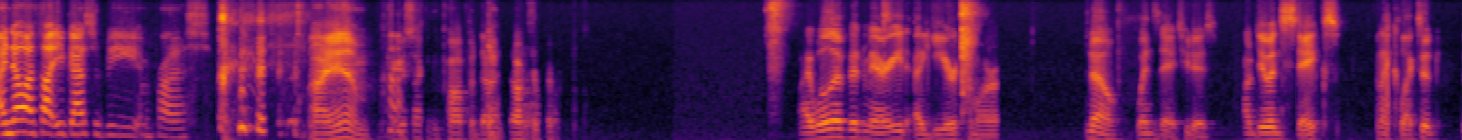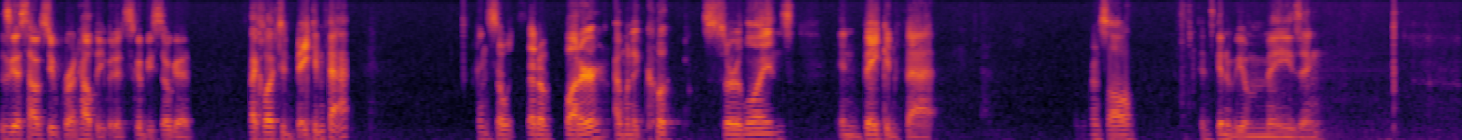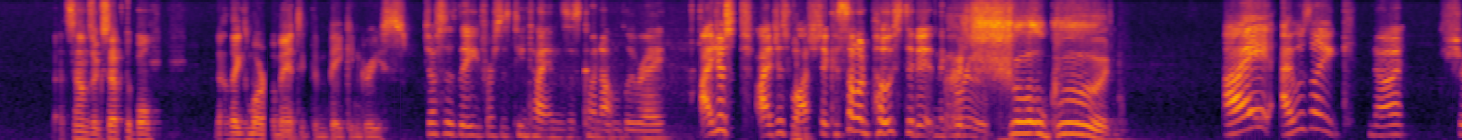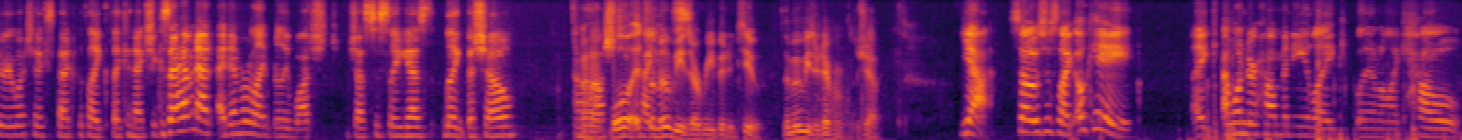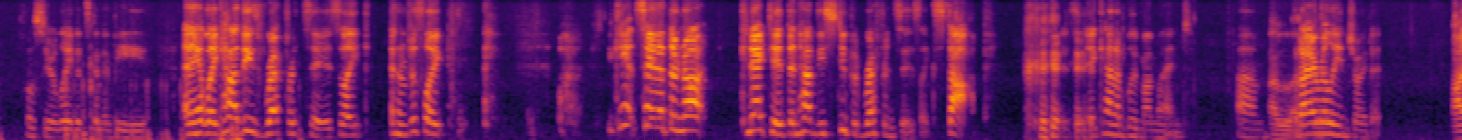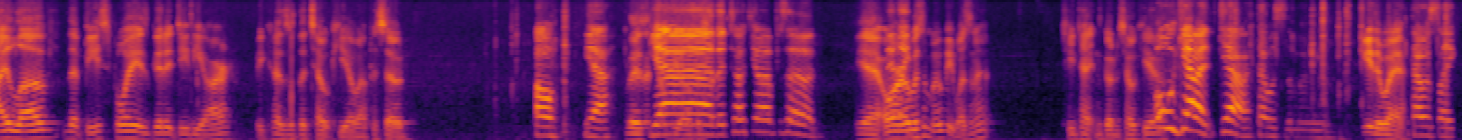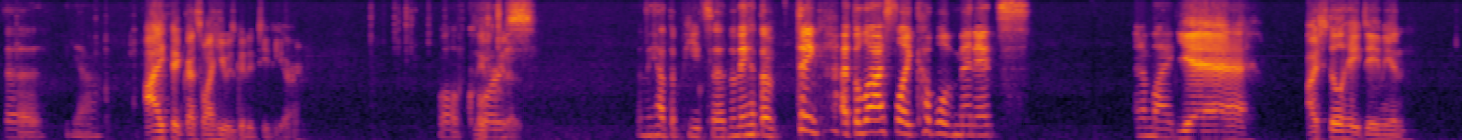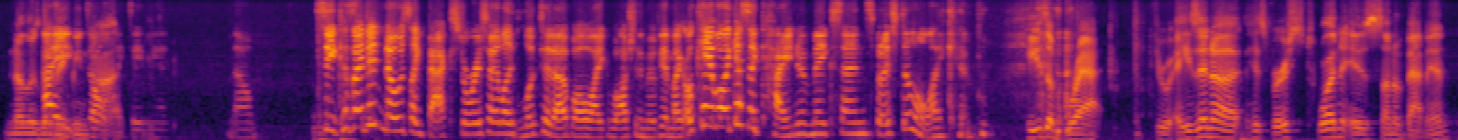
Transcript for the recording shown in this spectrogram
I know. I thought you guys would be impressed. I am. I guess I can pop a Diet Dr. Pepper. I will have been married a year tomorrow. No, Wednesday, two days. I'm doing steaks, and I collected. This is gonna sound super unhealthy, but it's gonna be so good. I collected bacon fat, and so instead of butter, I'm gonna cook sirloins in bacon fat. That's all. It's gonna be amazing. That sounds acceptable. Nothing's more romantic than bacon grease. Justice League versus Teen Titans is coming out on Blu-ray. I just I just watched it because someone posted it in the group. so good. I I was like not sure what to expect with like the connection because I haven't had, I never like really watched Justice League as like the show. Uh-huh. Well, Teen it's the movies are rebooted too. The movies are different from the show. Yeah, so I was just like, okay, like I wonder how many like I don't know like how closely related it's gonna be, and they like had these references like, and I'm just like, you can't say that they're not connected, then have these stupid references. Like, stop. It kind of blew my mind. Um, I love but I it. really enjoyed it. I love that Beast Boy is good at DDR because of the Tokyo episode. Oh yeah, Tokyo yeah, episode. the Tokyo episode. yeah, They, or it was a movie, wasn't it? Teen Titans Go to Tokyo. Oh yeah, yeah, that was the movie. Either way, That was like the yeah. I think that's why he was good at DDR. Well, of They did it. course. Then they had the pizza. Then they had the thing at the last like couple of minutes, and I'm like, Yeah, I still hate Damian. No one's gonna I make me don't not. like Damian. No. See, because I didn't know his like backstory, so I like looked it up while like watching the movie. I'm like, okay, well, I guess it kind of makes sense, but I still don't like him. He's a brat. Through he's in a his first one is Son of Batman.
